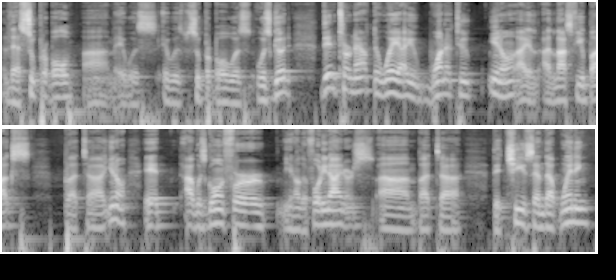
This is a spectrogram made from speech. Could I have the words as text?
the Super Bowl. Um, it was it was Super Bowl was was good. Didn't turn out the way I wanted to. You know, I, I lost a few bucks but uh, you know, it. I was going for you know the 49ers, um, but uh, the Chiefs end up winning.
